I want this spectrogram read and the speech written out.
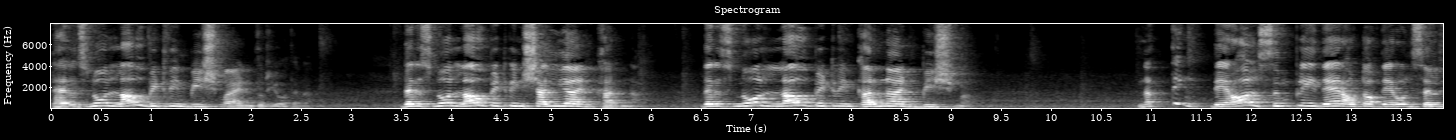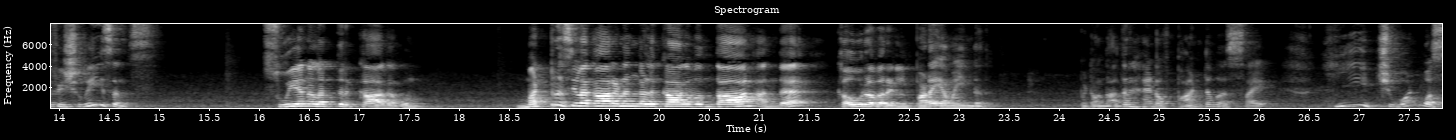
There is no love between Bhishma and Duryodhana. There is no love between Shalya and Karna. There is no love between Karna and Bhishma. Nothing. They are all simply there out of their own selfish reasons. சுயநலத்திற்காகவும் மற்ற சில காரணங்களுக்காகவும் தான் அந்த கௌரவரின் படை அமைந்தது. But on the other hand of Pandava side each one was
